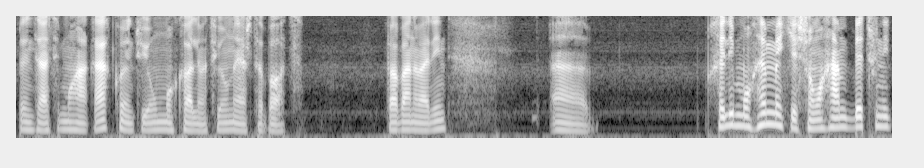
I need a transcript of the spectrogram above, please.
به این ترتیب محقق کنید توی اون مکالمه توی اون ارتباط. و بنابراین خیلی مهمه که شما هم بتونید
